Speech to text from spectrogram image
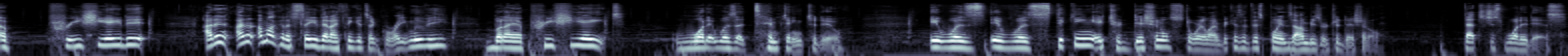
appreciate it. I didn't. I don't, I'm not gonna say that I think it's a great movie, but I appreciate what it was attempting to do. It was it was sticking a traditional storyline because at this point zombies are traditional. That's just what it is.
